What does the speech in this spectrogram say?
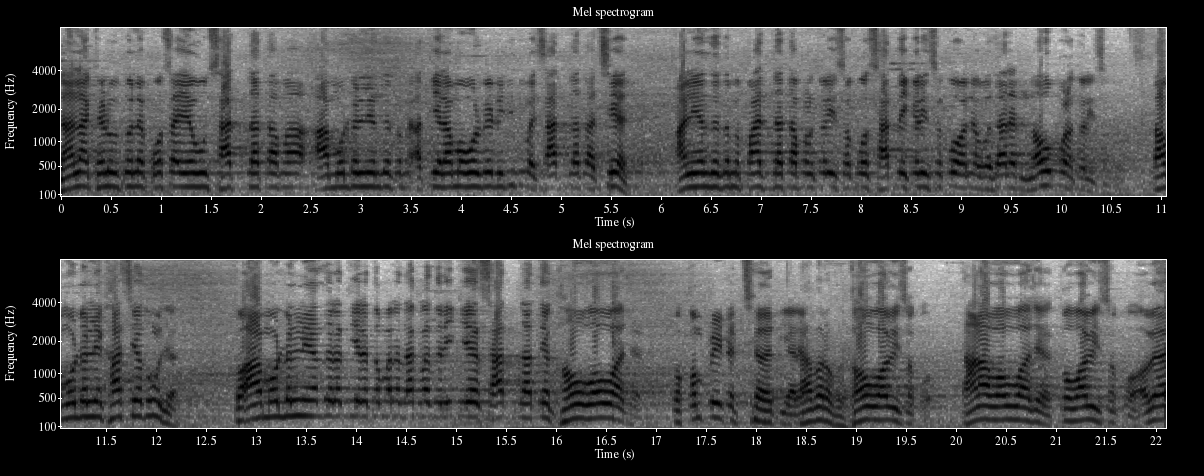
નાના ખેડૂતોને પોસાય એવું સાત દાતામાં આ મોડલની અંદર તમે અત્યારે આમાં ઓલરેડી દીધું હોય સાત દાતા છે જ. આની અંદર તમે પાંચ દાતા પણ કરી શકો સાતેય કરી શકો અને વધારે નવ પણ કરી શકો. તો આ મોડલની ખાસિયત શું છે? તો આ મોડલની અંદર અત્યારે તમારા દાખલા તરીકે સાત દાતે ઘઉં વાવવા છે. તો કમ્પ્લીટ જ છે અત્યારે. હા બરોબર. ઘઉં વાવી શકો ધાણા વાવવા છે તો વાવી શકો. હવે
